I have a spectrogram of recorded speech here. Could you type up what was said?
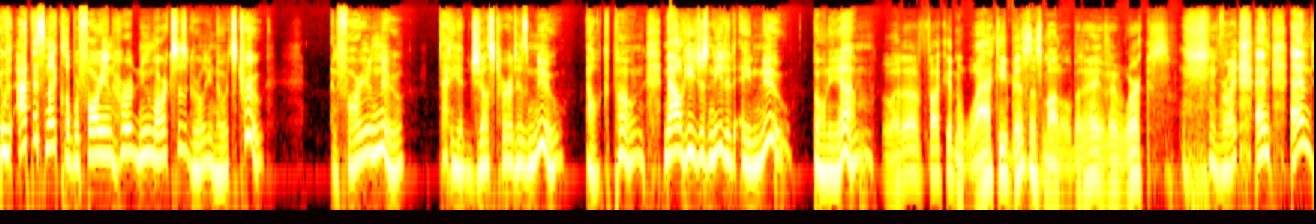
It was at this nightclub where Farian heard Numarx's Girl You Know It's True. And Farian knew that he had just heard his new Al Capone. Now he just needed a new Boney M. What a fucking wacky business model. But hey, if it works, right? And and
